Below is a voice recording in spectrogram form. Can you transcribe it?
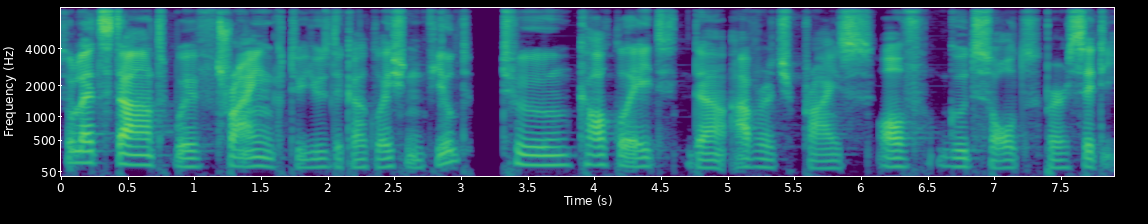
So let's start with trying to use the calculation field to calculate the average price of goods sold per city.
